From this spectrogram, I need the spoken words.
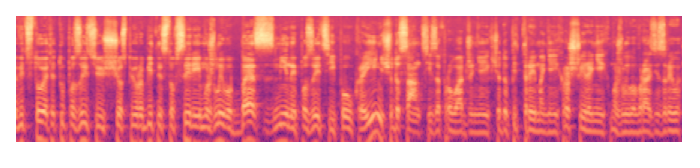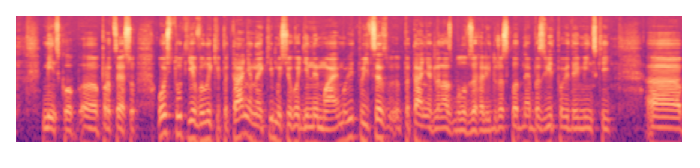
відстояти ту позицію, що співробітництво в Сирії можливо без зміни позиції по Україні щодо санкцій, запровадження їх, щодо підтримання їх, розширення їх, можливо, в разі зриву мінського е, процесу? Ось тут є великі питання, на які ми сьогодні не маємо відповіді. Це питання для нас було взагалі дуже складне без відповідей. Мінський е, е,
